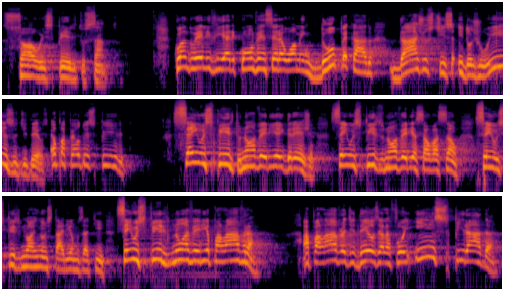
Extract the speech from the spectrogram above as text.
Só o Espírito Santo. Quando ele vier convencer o homem do pecado, da justiça e do juízo de Deus, é o papel do Espírito. Sem o Espírito não haveria igreja, sem o Espírito não haveria salvação, sem o Espírito nós não estaríamos aqui, sem o Espírito não haveria palavra. A palavra de Deus ela foi inspirada,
